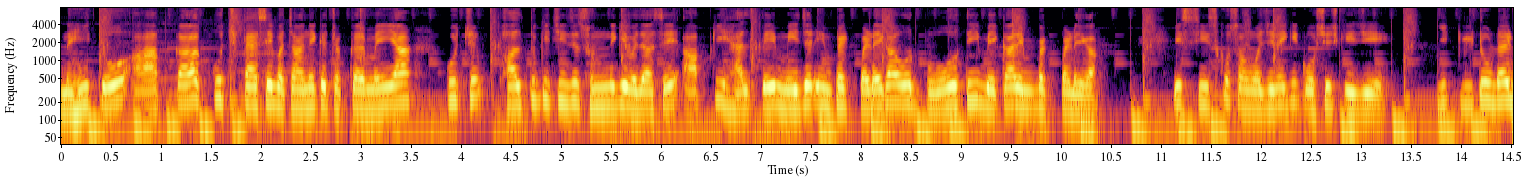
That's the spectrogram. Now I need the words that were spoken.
नहीं तो आपका कुछ पैसे बचाने के चक्कर में या कुछ फालतू की चीज़ें सुनने की वजह से आपकी हेल्थ पे मेजर इम्पैक्ट पड़ेगा और बहुत ही बेकार इम्पैक्ट पड़ेगा। इस चीज़ को समझने की कोशिश कीजिए। ये कीटो डाइट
